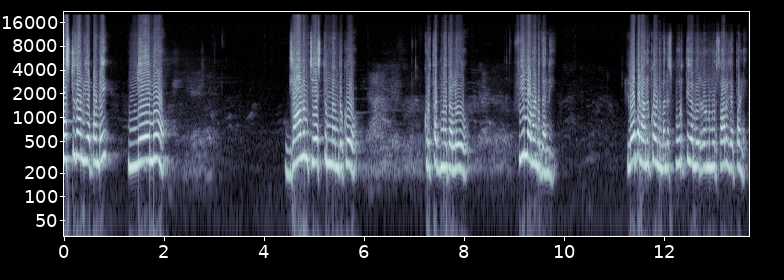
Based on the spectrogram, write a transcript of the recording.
ఫస్ట్ దానికి చెప్పండి నేను ధ్యానం చేస్తున్నందుకు కృతజ్ఞతలు. ఫీల్ అవ్వండి దాన్ని. లోపల అనుకోండి మనస్ఫూర్తిగా మీరు రెండు మూడు సార్లు చెప్పండి.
